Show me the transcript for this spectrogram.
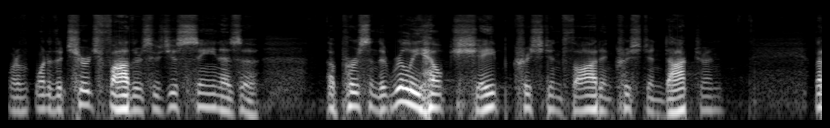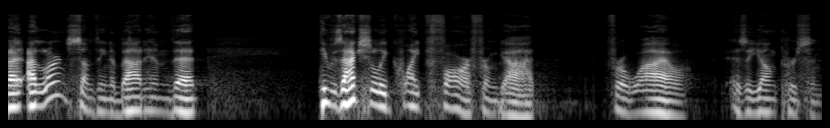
one of, one of the church fathers who's just seen as a a person that really helped shape Christian thought and Christian doctrine. But I, I, learned something about him that he was actually quite far from God for a while as a young person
